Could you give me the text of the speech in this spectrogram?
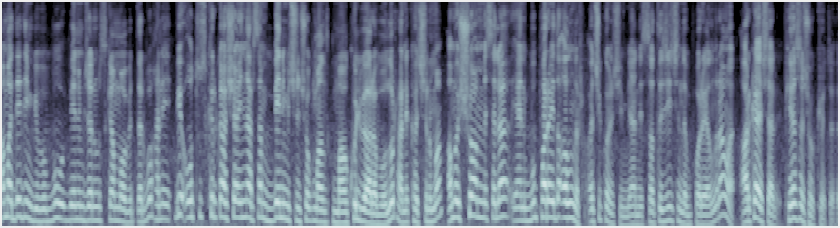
Ama dediğim gibi bu benim canımı sıkan muhabbetler bu. Hani bir 30-40 aşağı inersem benim için çok mantıklı, makul bir araba olur. Hani kaçırmam. Ama şu an mesela yani bu parayı da alınır. Açık konuşayım. Yani satıcı için de bu parayı alınır ama arkadaşlar piyasa çok kötü.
